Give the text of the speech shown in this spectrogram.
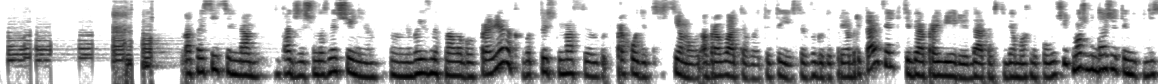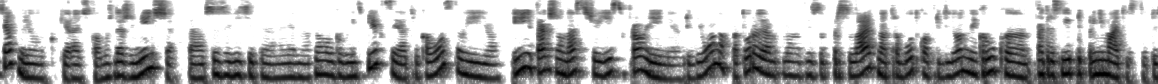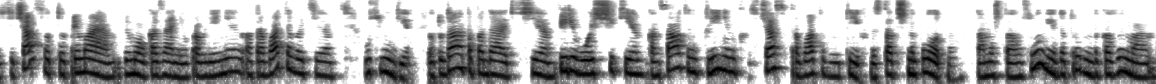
относительно также еще назначения выездных налоговых проверок. Вот, то есть у нас э, проходит система, обрабатывает, и ты, если выгодоприобретатель, тебя проверили, да, там с тебя можно получить. Может быть, даже это не 50 миллионов, как я раньше сказала, может, даже меньше. А, Все зависит, э, наверное, от налоговой инспекции, от руководства ее. И также у нас еще есть управление в регионах, которые присылают на отработку определенный круг э, отраслей предпринимательства. То есть сейчас вот прямое, прямое указание управления от отрабатывать э, услуги. Туда попадают все перевозчики, консалтинг, клининг. Сейчас отрабатывают их достаточно плотно, потому что услуги — это трудно доказуемая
